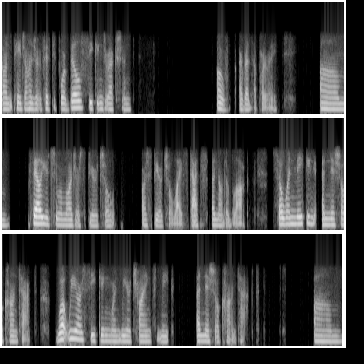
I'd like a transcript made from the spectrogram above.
on page 154, Bill seeking direction. Oh, I read that part already. Um, failure to enlarge our spiritual our spiritual life. That's another block. So when making initial contact, what we are seeking when we are trying to make initial contact, um,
